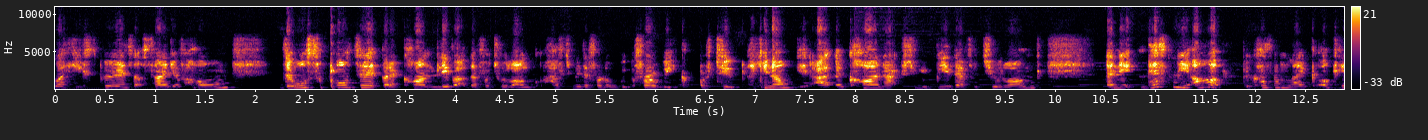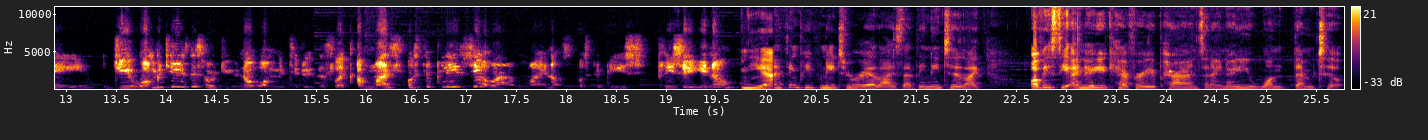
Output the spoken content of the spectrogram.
work experience outside of home, they will support it, but I can't live out there for too long. I have to be there for a week, for a week or two. Like, you know, I, I can't actually be there for too long. And it messed me up because I'm like, okay, do you want me to do this or do you not want me to do this? Like, am I supposed to please you or am I not supposed to please please you? You know? Yeah, I think people need to realize that they need to like. Obviously, I know you care for your parents, and I know you want them to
